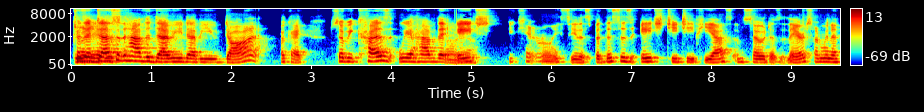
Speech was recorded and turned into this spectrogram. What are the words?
Because it doesn't have the www dot. Okay. So because we have the Oh, yeah. H you can't really see this, but this is HTTPS and so it does it there. So I'm gonna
